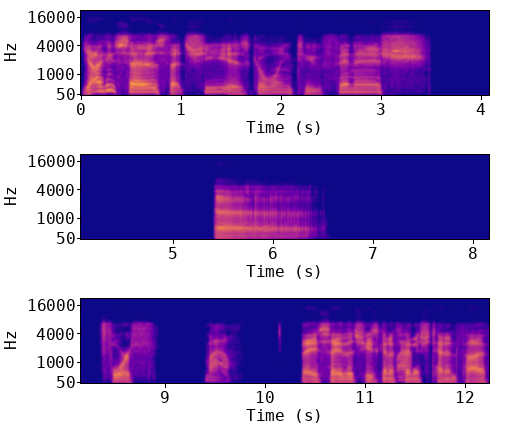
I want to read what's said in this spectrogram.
Yahoo says that she is going to finish uh fourth. Wow. They say that she's going to Wow. finish ten and five.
